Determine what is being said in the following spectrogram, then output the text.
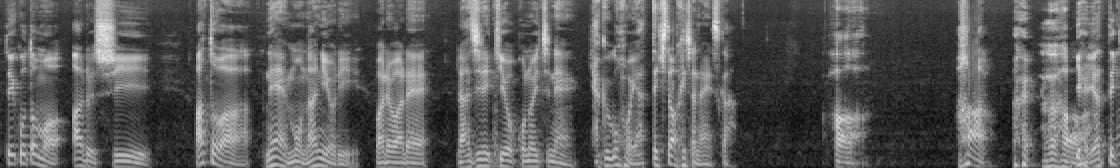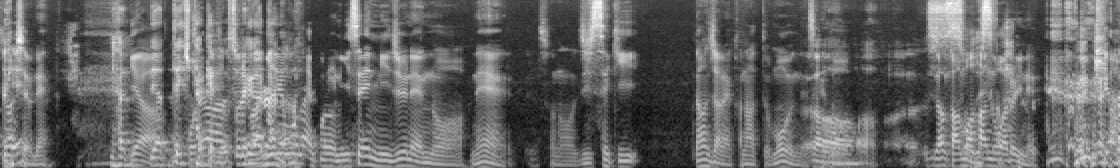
っていうこともあるしあとはねもう何より我々ラジ歴をこの1年105本やってきたわけじゃないですか。ははあ。あ、いややってきましたよね。え？やいややってきたけど、それが何？でも何ないこの2020年のねその実績なんじゃないかなって思うんですけどなんかあんま反応悪いね。い。や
